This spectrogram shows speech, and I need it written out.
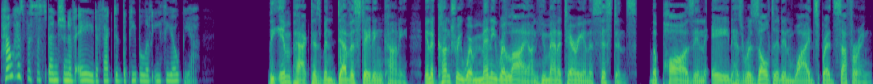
How has the suspension of aid affected the people of Ethiopia? The impact has been devastating, Connie. In a country where many rely on humanitarian assistance, the pause in aid has resulted in widespread suffering.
